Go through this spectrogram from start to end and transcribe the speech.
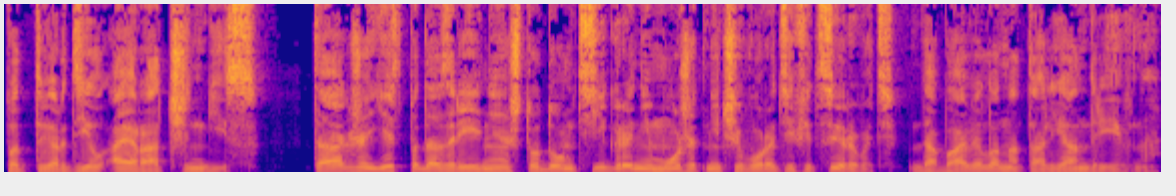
подтвердил Айрат Чингис. Также есть подозрение, что Дом Тигра не может ничего ратифицировать, добавила Наталья Андреевна,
